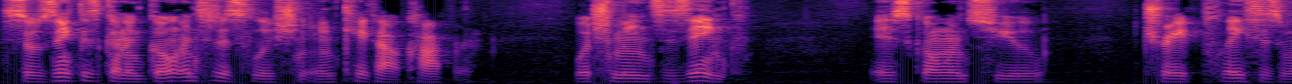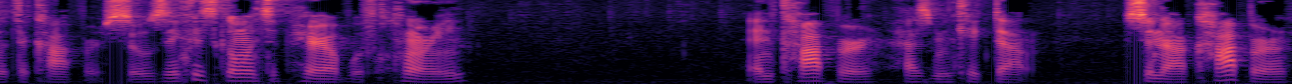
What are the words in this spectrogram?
So zinc is going to go into the solution and kick out copper, which means zinc is going to trade places with the copper. So zinc is going to pair up with chlorine, and copper has been kicked out. So now copper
